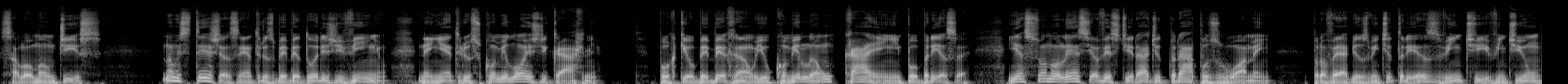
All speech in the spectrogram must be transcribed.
Salomão diz: Não estejas entre os bebedores de vinho, nem entre os comilões de carne porque o beberrão e o comilão caem em pobreza, e a sonolência vestirá de trapos o homem. Provérbios 23, 20 e 21.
